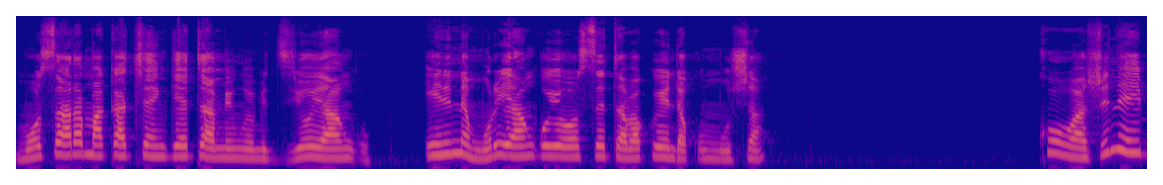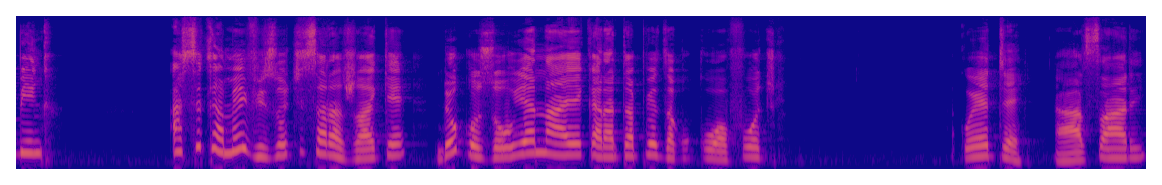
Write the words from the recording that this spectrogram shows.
Mosara makachengeta mimwe midziyo yangu ini nemhuri yangu yose tava kuenda kumusha. Ko hazvinei binga? Asi kamevhisi ochisara zvake ndogozouya naye kana tapedza kukohwa fodya kwete haasari.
